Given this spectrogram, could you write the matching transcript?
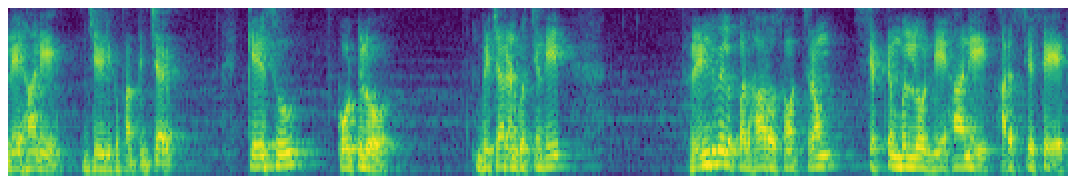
నేహాని జైలుకు పంపించారు. కేసు కోర్టులో విచారణకు వచ్చింది. రెండు వేల పదహారో సంవత్సరం సెప్టెంబర్లో నేహాని అరెస్ట్ చేసే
